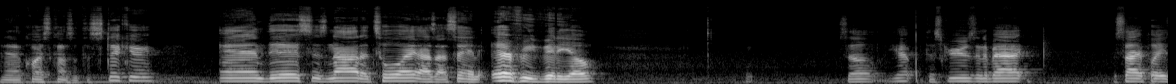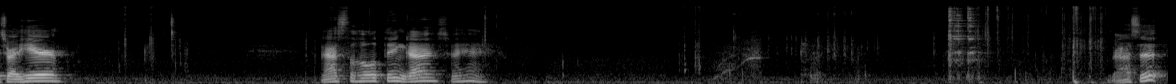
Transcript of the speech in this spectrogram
then of course comes with the sticker. And this is not a toy, as I say in every video. So, yep, the screws in the back, the side plates right here. That's the whole thing, guys, right here. That's it.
